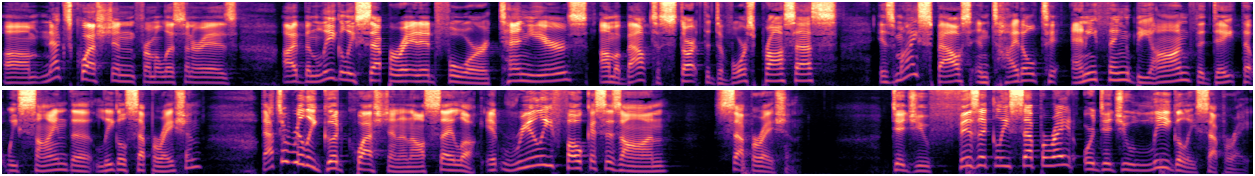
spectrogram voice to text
Um, next question from a listener is I've been legally separated for 10 years. I'm about to start the divorce process. Is my spouse entitled to anything beyond the date that we signed the legal separation? That's a really good question. And I'll say, look, it really focuses on separation. Did you physically separate or did you legally separate?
